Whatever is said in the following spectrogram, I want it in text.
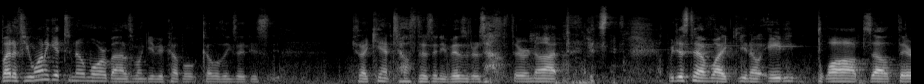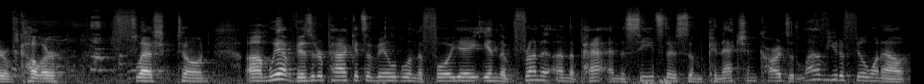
but if you want to get to know more about us, I want to give you a couple couple things I do because I can't tell if there's any visitors out there or not. We just have like, you know, 80 blobs out there of color, flesh toned. Um, we have visitor packets available in the foyer. In the front on the pa- and the seats, there's some connection cards. I'd love you to fill one out.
